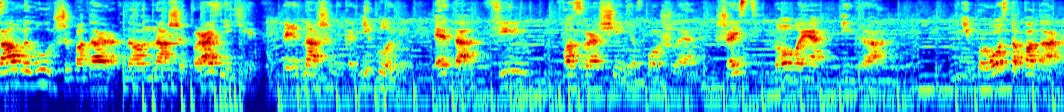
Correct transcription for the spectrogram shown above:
Самый лучший подарок на наши праздники перед нашими каникулами – это фильм «Возвращение в прошлое 6. Новая игра». Не просто подарок,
